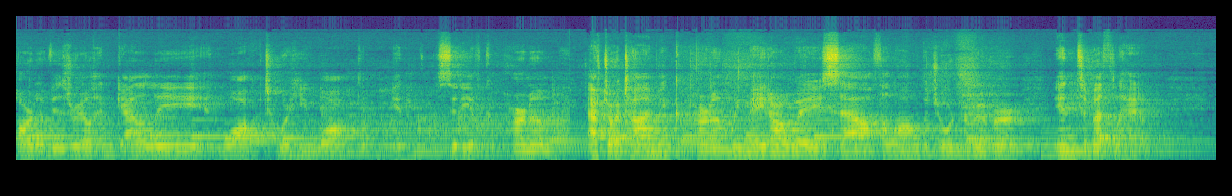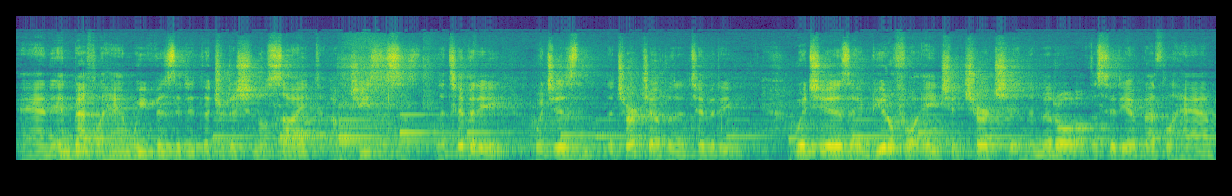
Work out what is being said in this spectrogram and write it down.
part of Israel and Galilee, and walked where he walked in the city of Capernaum. After our time in Capernaum, we made our way south along the Jordan River into Bethlehem. And in Bethlehem, we visited the traditional site of Jesus' nativity, which is the Church of the Nativity, which is a beautiful ancient church in the middle of the city of Bethlehem,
